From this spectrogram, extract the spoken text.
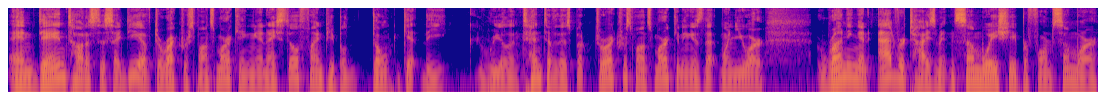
And Dan taught us this idea of direct response marketing, and I still find people don't get the real intent of this. But direct response marketing is that when you are running an advertisement in some way, shape, or form somewhere,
